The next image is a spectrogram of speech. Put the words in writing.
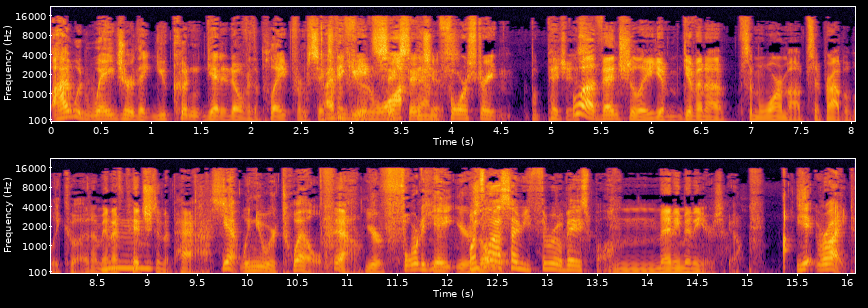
I would wager that you couldn't get it over the plate from sixty I think feet you would six walk them inches. four straight p- pitches. Well, eventually, given, given a, some warm ups, I probably could. I mean, I've mm. pitched in the past. Yeah, when you were twelve. Yeah. you're forty-eight years old. When's the old. last time you threw a baseball? Mm, many, many years ago. Uh, yeah, right.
